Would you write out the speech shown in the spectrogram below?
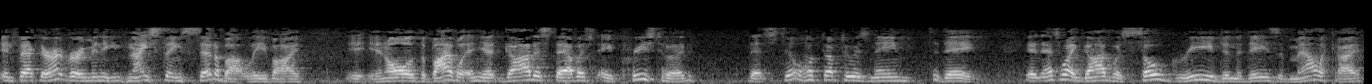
In fact, there aren't very many nice things said about Levi in all of the Bible, and yet God established a priesthood that's still hooked up to his name today. And that's why God was so grieved in the days of Malachi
